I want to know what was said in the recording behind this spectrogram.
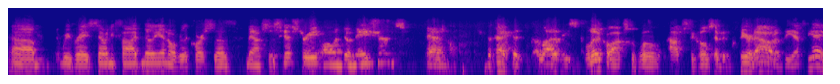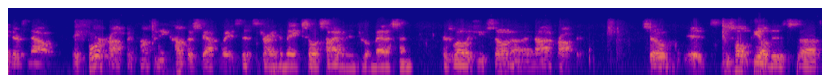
Um, we've raised 75 million over the course of MAPS's history, all in donations and the fact that a lot of these political obstacle, obstacles have been cleared out of the FDA, there's now a for-profit company, Compass Pathways, that's trying to make psilocybin into a medicine, as well as Usona, a nonprofit. So this whole field is uh,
